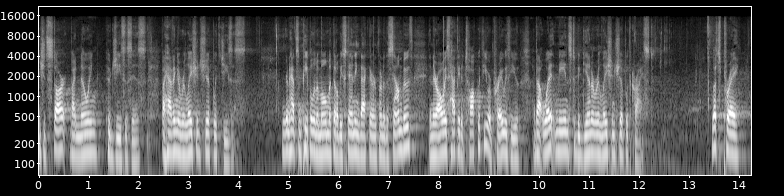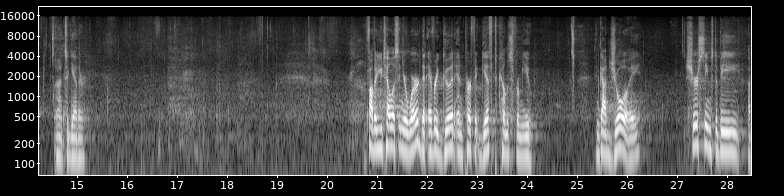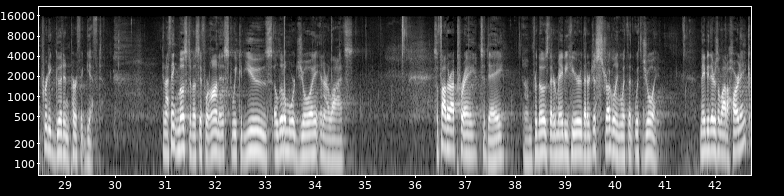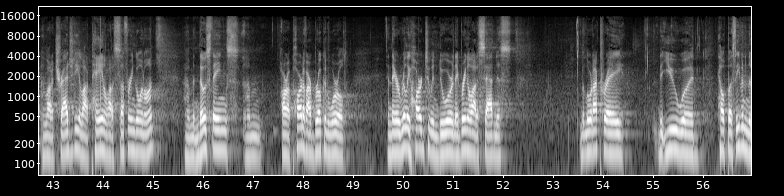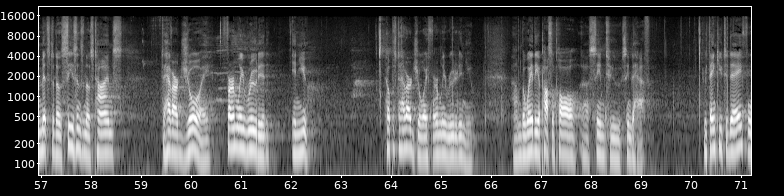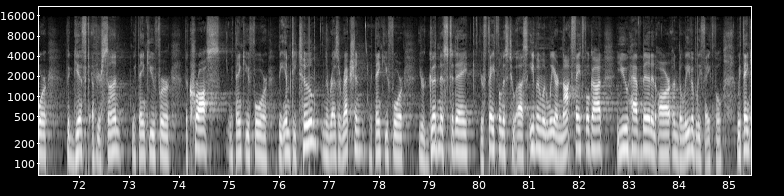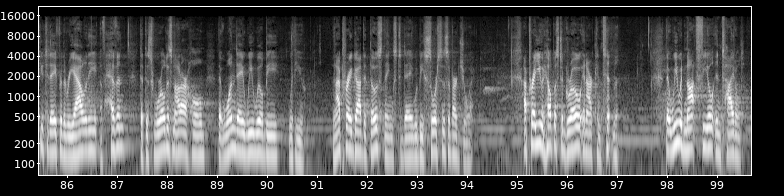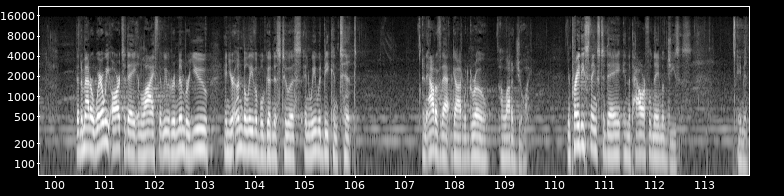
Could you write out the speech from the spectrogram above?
You should start by knowing who Jesus is, by having a relationship with Jesus. We're going to have some people in a moment that'll be standing back there in front of the sound booth, and they're always happy to talk with you or pray with you about what it means to begin a relationship with Christ. Let's pray uh, together. Father, you tell us in your word that every good and perfect gift comes from you. And God, joy sure seems to be a pretty good and perfect gift. And I think most of us, if we're honest, we could use a little more joy in our lives. So, Father, I pray today um, for those that are maybe here that are just struggling with it, with joy. Maybe there's a lot of heartache, a lot of tragedy, a lot of pain, a lot of suffering going on. Um, and those things um, are a part of our broken world and they are really hard to endure, and they bring a lot of sadness. But Lord, I pray that you would help us, even in the midst of those seasons and those times, to have our joy firmly rooted in you. Help us to have our joy firmly rooted in you, um, the way the Apostle Paul uh, seemed, to, seemed to have. We thank you today for the gift of your Son. We thank you for the cross. We thank you for the empty tomb and the resurrection. We thank you for your goodness today, your faithfulness to us. Even when we are not faithful, God, you have been and are unbelievably faithful. We thank you today for the reality of heaven, that this world is not our home, that one day we will be with you. And I pray, God, that those things today would be sources of our joy. I pray you would help us to grow in our contentment, that we would not feel entitled that no matter where we are today in life, that we would remember you and your unbelievable goodness to us, and we would be content. And out of that, God would grow a lot of joy. And pray these things today in the powerful name of Jesus. Amen.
